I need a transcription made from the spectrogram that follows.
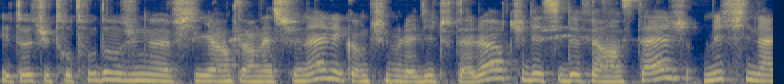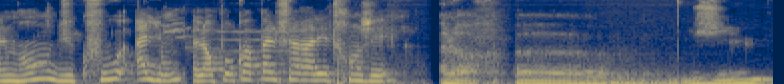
Et toi, tu te retrouves dans une filière internationale et comme tu nous l'as dit tout à l'heure, tu décides de faire un stage, mais finalement, du coup, à Lyon. Alors pourquoi pas le faire à l'étranger? Alors, euh, j'ai eu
